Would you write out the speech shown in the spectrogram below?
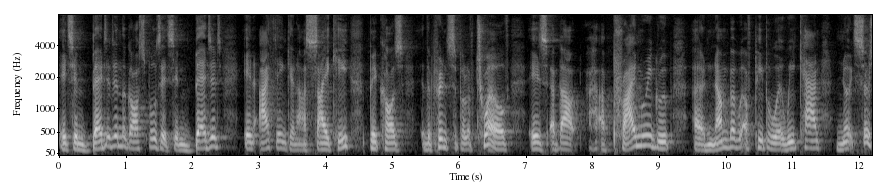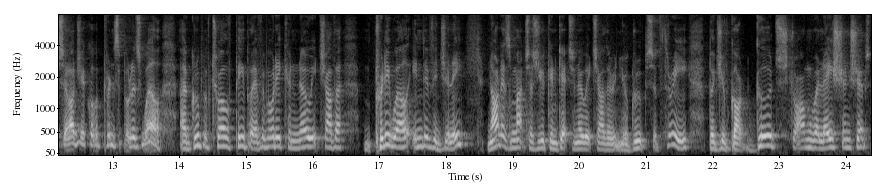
It's embedded in the gospels. It's embedded in, I think, in our psyche because the principle of 12 is about a primary group, a number of people where we can know it's sociological principle as well. A group of 12 people, everybody can know each other pretty well individually, not as much as you can get to know each other in your groups of three, but you've got good, strong relationships,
